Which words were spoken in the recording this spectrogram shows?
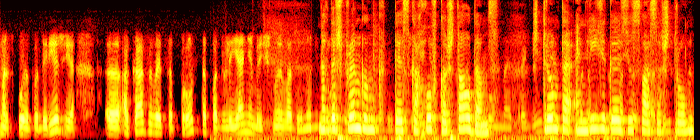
Морское побережье оказывается просто под влиянием речной воды. Nach der Sprengung des Kachowka-Staudamms strömte ein riesiger Süßwasserstrom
